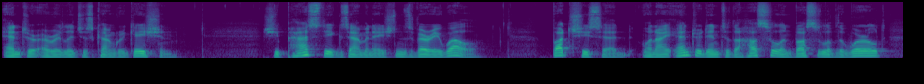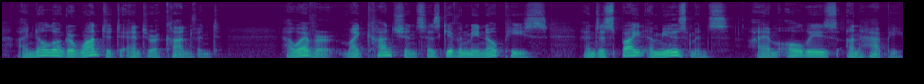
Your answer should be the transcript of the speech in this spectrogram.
enter a religious congregation. She passed the examinations very well. But, she said, when I entered into the hustle and bustle of the world, I no longer wanted to enter a convent. However, my conscience has given me no peace, and despite amusements, I am always unhappy.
